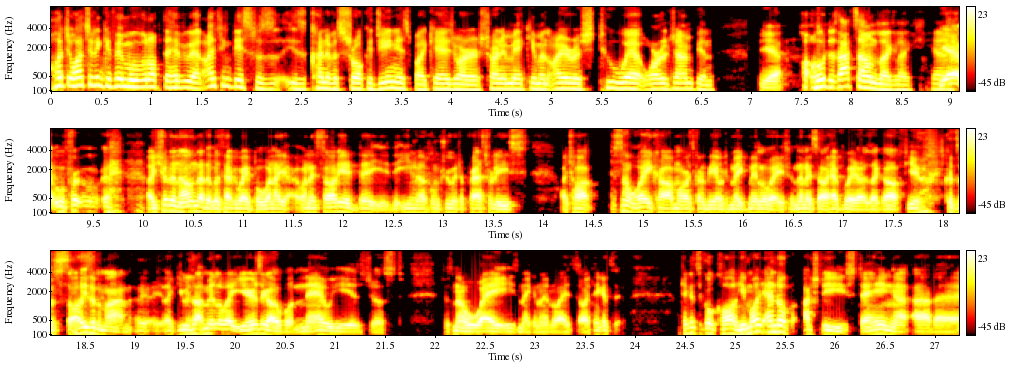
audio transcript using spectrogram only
What do, what do you think of him moving up to heavyweight? I think this was is kind of a stroke of genius by Cage Warriors trying to make him an Irish two weight world champion. Yeah, Wh- Who does that sound like? Like, yeah. well, for, I should have known that it was heavyweight, but when I when I saw the the, the email come through with the press release, I thought there's no way Carl Moore is going to be able to make middleweight, and then I saw heavyweight. I was like, oh, phew, because the size of the man. Like he was at middleweight years ago, but now he is just there's no way he's making middleweight. So I think it's I think it's a good call. He might end up actually staying at at, uh,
